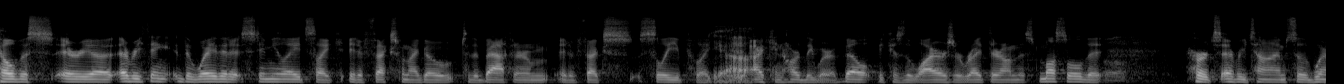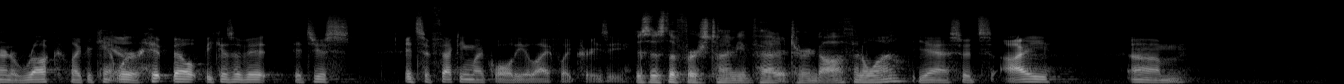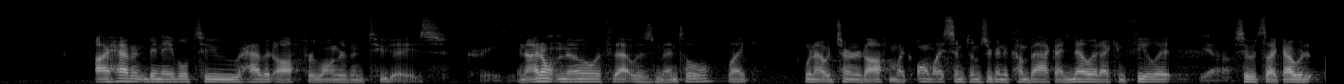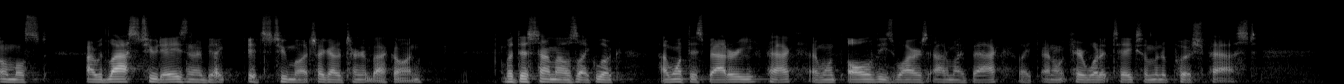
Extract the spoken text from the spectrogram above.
pelvis area, everything the way that it stimulates like it affects when I go to the bathroom, it affects sleep, like Yeah. it, I can hardly wear a belt because the wires are right there on this muscle that hurts every time. So wearing a ruck, like I can't wear a hip belt because of it. It's just, it's affecting my quality of life like crazy. Is this the first time you've had it turned off in a while? Yeah. So it's I, um, I haven't been able to have it off for longer than two days, Crazy. and I don't know if that was mental. Like when I would turn it off, I'm like, oh, my symptoms are going to come back. I know it. I can feel it. Yeah. So it's like I would almost, I would last two days and I'd be like, it's too much. I got to turn it back on. But this time I was like, look, I want this battery pack. I want all of these wires out of my back. Like, I don't care what it takes. I'm going to push past.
